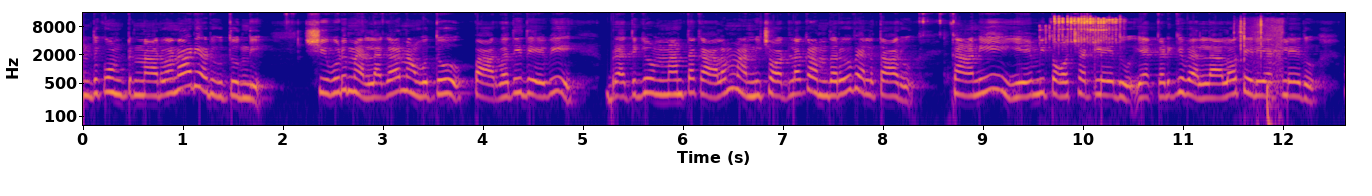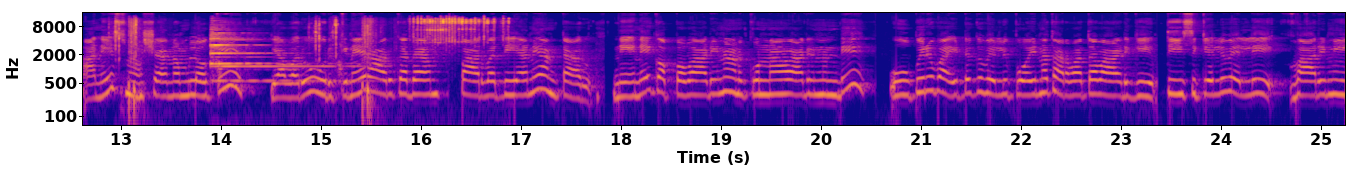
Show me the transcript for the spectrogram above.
ఎందుకు ఉంటున్నారు అని అది అడుగుతుంది. శివుడు మెల్లగా నవ్వుతూ పార్వతీదేవి బ్రతికి ఉన్నంత కాలం అన్ని చోట్లకు అందరూ వెళతారు. కానీ ఏమి తోచట్లేదు. ఎక్కడికి వెళ్ళాలో తెలియట్లేదు అని శ్మశానంలోకి ఎవరు ఉరికినే రారు కదా? పార్వతి అని అంటారు. నేనే గొప్పవాడిని అనుకున్న వాడి నుండి ఊపిరి బయటకు వెళ్ళిపోయిన తర్వాత వాడికి తీసుకెళ్ళి వెళ్ళి వారిని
